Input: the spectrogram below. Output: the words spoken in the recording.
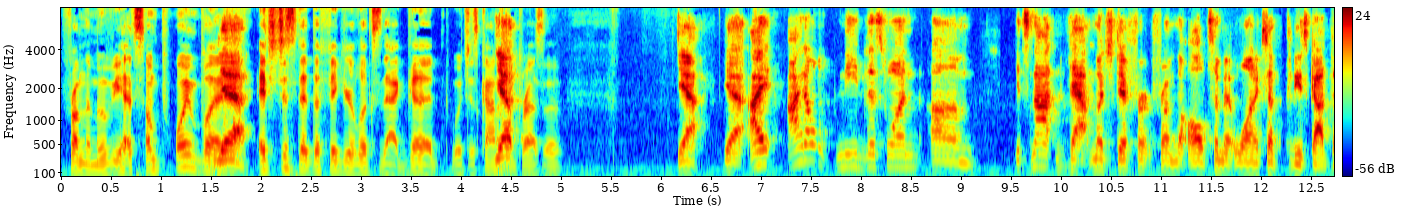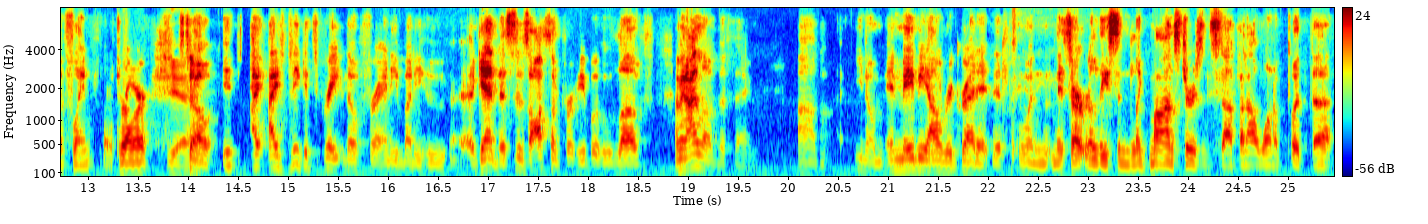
from the movie at some point, but yeah, it's just that the figure looks that good, which is kind of yep. impressive. Yeah, yeah. I I don't need this one. Um, it's not that much different from the ultimate one, except that he's got the flamethrower. Yeah. So it, I, I think it's great though for anybody who, again, this is awesome for people who love. I mean, I love the thing. Um, you know, and maybe I'll regret it if when they start releasing like monsters and stuff, and I'll want to put the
